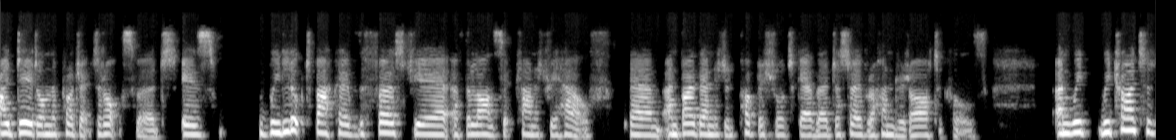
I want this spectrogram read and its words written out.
I did on the project at Oxford is we looked back over the first year of the Lancet Planetary Health um, and by then it had published altogether just over 100 articles. And we, we tried to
